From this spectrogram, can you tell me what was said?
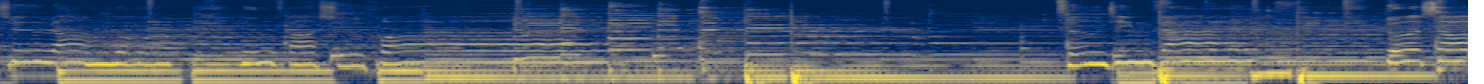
却让我无法释怀。so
